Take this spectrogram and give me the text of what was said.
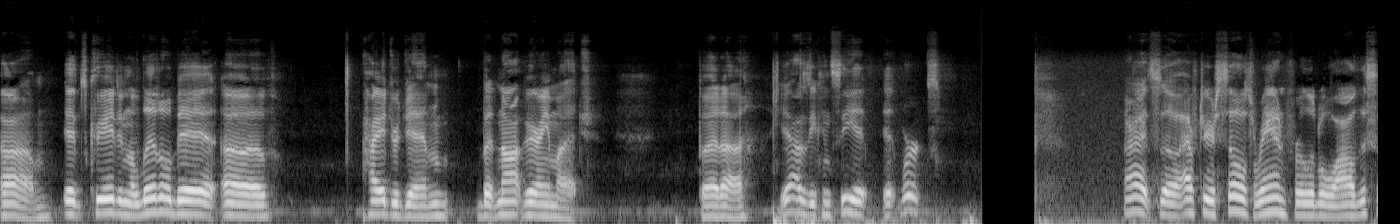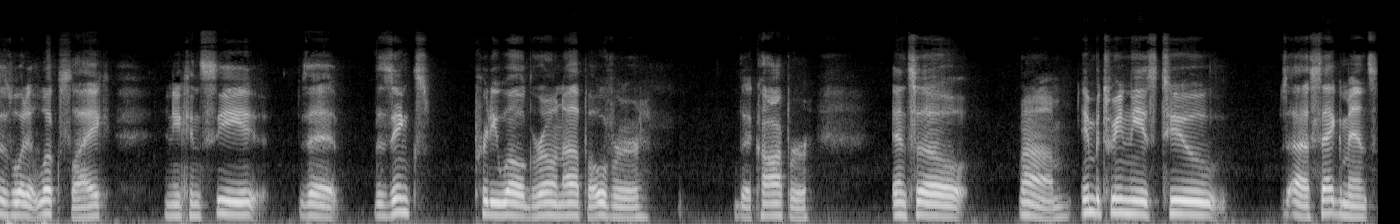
um, it's creating a little bit of hydrogen, but not very much. But uh, yeah, as you can see, it it works. Alright, so after your cells ran for a little while, this is what it looks like. And you can see that the zinc's pretty well grown up over the copper. And so, um, in between these two uh, segments,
